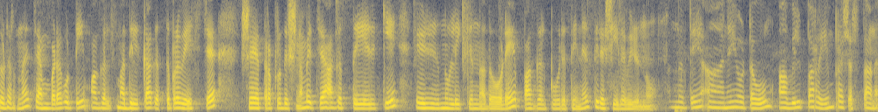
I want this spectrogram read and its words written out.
തുടർന്ന് ചെമ്പടകുട്ടി മകൾ മതിൽക്കകത്ത് പ്രവേശിച്ച് ക്ഷേത്ര പ്രദക്ഷിണം വെച്ച് അകത്തേക്ക് എഴുന്നള്ളിക്കുന്നതോടെ പകൽപൂരത്തിന് തിരശീല വീഴുന്നു. അന്നത്തെ ആനയോട്ടവും അവിൽ പറയും പ്രശസ്തമാണ്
